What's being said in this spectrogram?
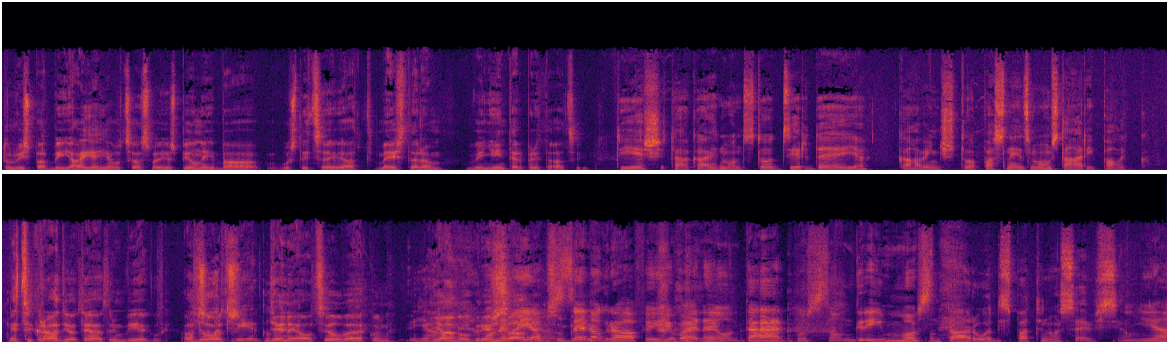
tur vispār bija jāiejaucās, vai jūs pilnībā uzticējāt meistaram viņa interpretāciju? Tieši tā kā Edmunds to dzirdēja, kā viņš to pasniedz mums, tā arī palika. Ne cik radioteātrim viegli. Atcauc ģeniāli cilvēku un Jā. jānogriež un sākums. Un scenogrāfiju vai ne, un tērpus un grimmus. Un tā rodas pati no sevis. Jau. Jā.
